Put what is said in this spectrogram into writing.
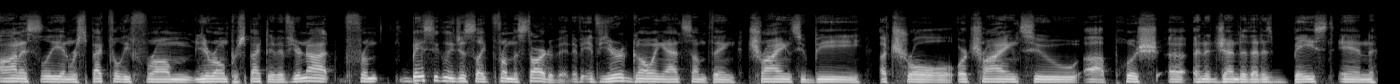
honestly and respectfully from your own perspective if you're not from basically just like from the start of it if, if you're going at something trying to be a troll or trying to uh, push a, an agenda that is based in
